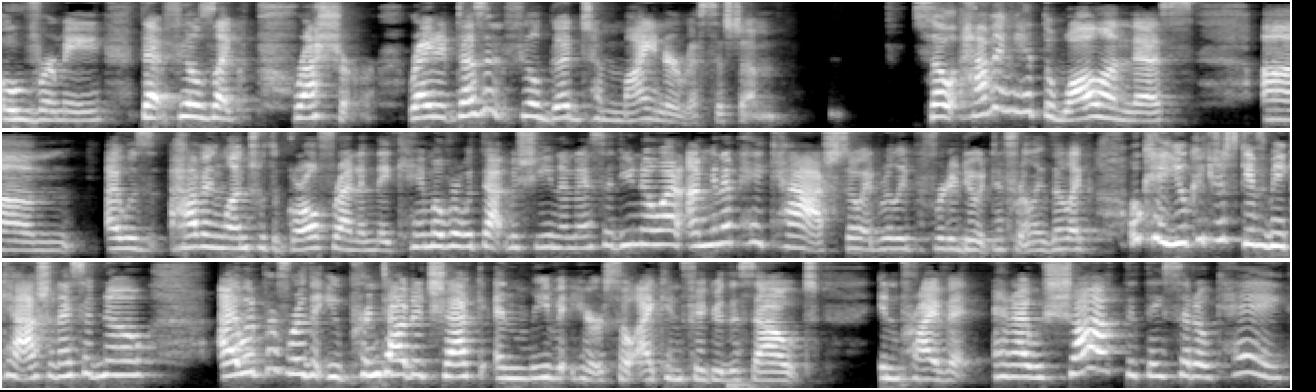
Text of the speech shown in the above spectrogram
over me that feels like pressure, right? It doesn't feel good to my nervous system. So having hit the wall on this, um, I was having lunch with a girlfriend and they came over with that machine and I said, you know what, I'm gonna pay cash. So I'd really prefer to do it differently. They're like, okay, you could just give me cash. And I said, no, I would prefer that you print out a check and leave it here so I can figure this out in private. And I was shocked that they said okay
